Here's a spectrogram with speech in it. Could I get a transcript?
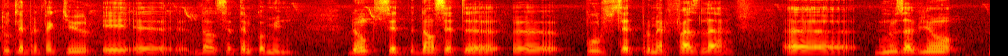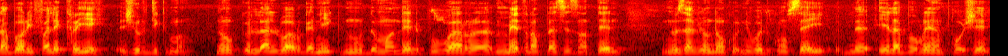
toutes les préfectures et euh, dans certaines communes. Donc, dans cette, euh, euh, pour cette première phase-là, nous avions, d'abord, il fallait créer juridiquement. Donc, la loi organique nous demandait de pouvoir mettre en place ces antennes. Nous avions donc, au niveau du Conseil, élaboré un projet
